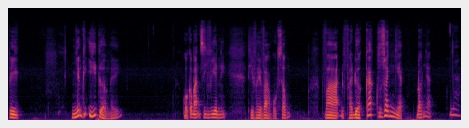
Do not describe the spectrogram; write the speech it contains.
vì những cái ý tưởng ấy của các bạn sinh viên ấy thì phải vào cuộc sống và phải được các doanh nghiệp đón nhận. Dạ.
